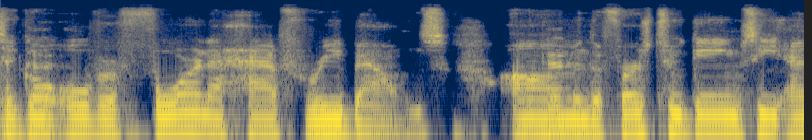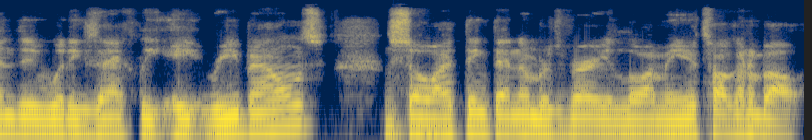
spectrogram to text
to go over four and a half rebounds. Um, okay. in the first two games, he ended with exactly eight rebounds. Mm-hmm. So I think that number is very low. I mean, you're talking about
